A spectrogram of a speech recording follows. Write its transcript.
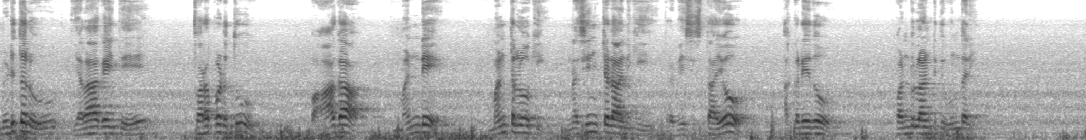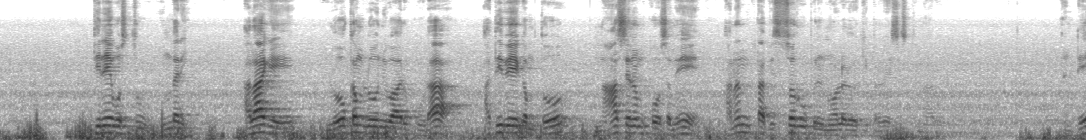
మిడతలు ఎలాగైతే త్వరపడుతూ బాగా మండే మంటలోకి నశించడానికి ప్రవేశిస్తాయో అక్కడేదో పండు లాంటిది ఉందని తినే వస్తువు ఉందని అలాగే లోకంలోని వారు కూడా అతివేగంతో నాశనం కోసమే అనంత విశ్వరూపుని నోళ్ళలోకి ప్రవేశిస్తున్నారు. అంటే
